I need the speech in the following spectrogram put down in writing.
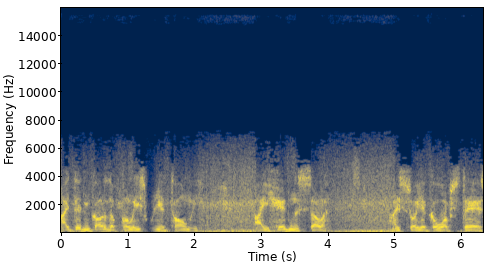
I didn't go to the police when you told me. I hid in the cellar. I saw you go upstairs.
